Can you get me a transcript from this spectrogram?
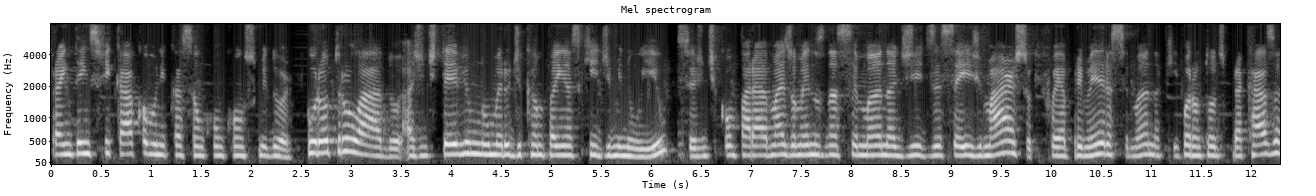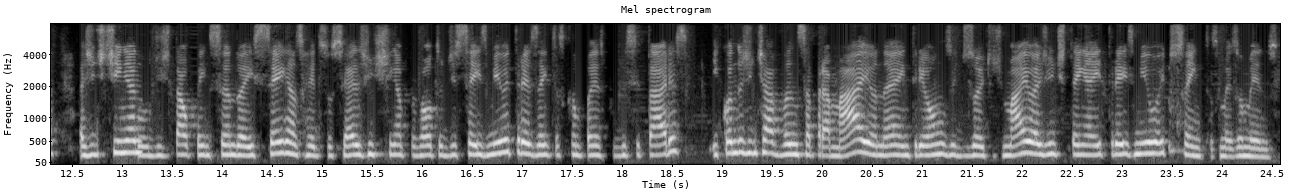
para intensificar a comunicação com o consumidor. Por outro lado, a gente teve um número de campanhas que diminuiu. Se a gente comparar mais ou menos na semana de 16 de março, que foi a primeira semana que foram todos para casa, a gente tinha o digital pensando aí sem as redes sociais, a gente tinha por volta de 6.300 campanhas publicitárias. E quando a gente avança para maio, né, entre 11 e 18 de maio, a gente tem aí 3.800 mais ou menos.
